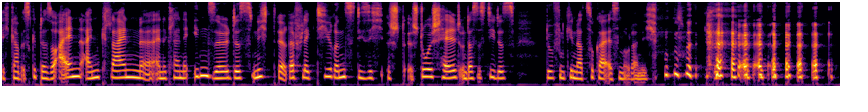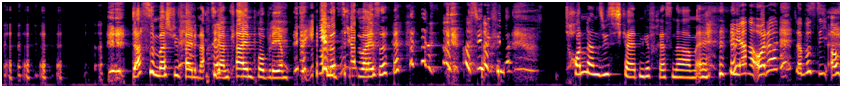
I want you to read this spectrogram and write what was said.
ich glaube, es gibt da so ein, einen kleinen, äh, eine kleine Insel des Nicht-Reflektierens, die sich stoisch hält und das ist die des dürfen Kinder Zucker essen oder nicht. Das zum Beispiel bei den 80ern kein Problem. Lustigerweise. Was wir für Tonnen an Süßigkeiten gefressen haben, ey. Ja, oder? Da musste ich auch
